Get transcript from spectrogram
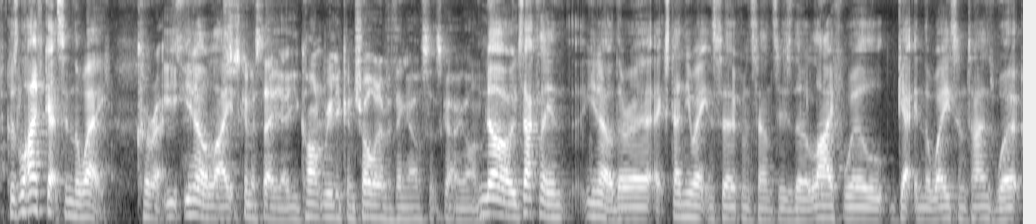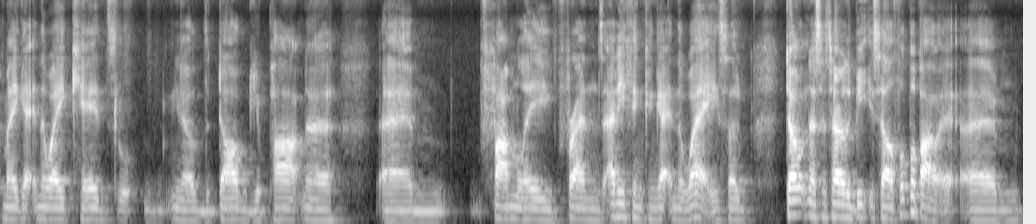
because life gets in the way. Correct. You, you know, I was like just gonna say yeah, you can't really control everything else that's going on. No, exactly. And you know, there are extenuating circumstances. That life will get in the way sometimes. Work may get in the way. Kids, you know, the dog, your partner, um, family, friends, anything can get in the way. So don't necessarily beat yourself up about it. Um,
